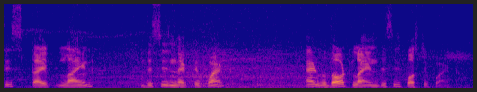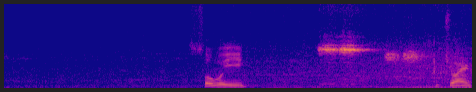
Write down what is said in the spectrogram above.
this type line this is negative point and without line this is positive point. So we joint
